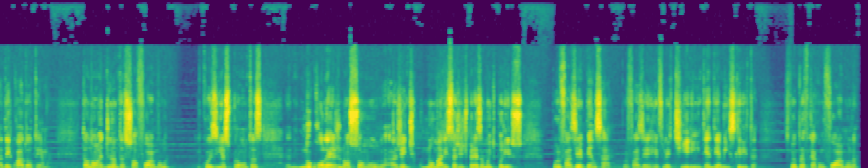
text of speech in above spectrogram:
adequado ao tema? Então, não adianta só fórmula coisinhas prontas. No colégio nós somos, a gente, no Marista a gente preza muito por isso, por fazer pensar, por fazer refletir e entender a minha escrita. Se for para ficar com fórmula,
